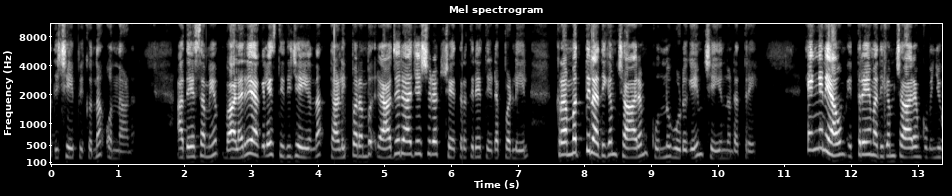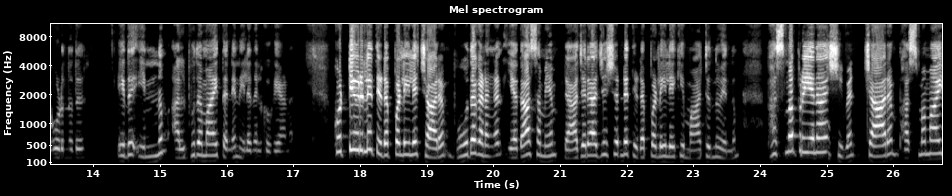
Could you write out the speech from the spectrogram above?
അതിശയിപ്പിക്കുന്ന ഒന്നാണ്. അതേസമയം വളരെ അകലെ സ്ഥിതി ചെയ്യുന്ന തളിപ്പറമ്പ് രാജരാജേശ്വര ക്ഷേത്രത്തിലെ തിടപ്പള്ളിയിൽ ക്രമത്തിലധികം ചാരം കുന്നുകൂടുകയും ചെയ്യുന്നുണ്ടത്രേ. എങ്ങനെയാവും ഇത്രയും അധികം ചാരം കുമിഞ്ഞുകൂടുന്നത്? ഇത് ഇന്നും അത്ഭുതമായി തന്നെ നിലനിൽക്കുകയാണ്. കൊട്ടിയൂരിലെ തിടപ്പള്ളിയിലെ ചാരം ഭൂതഗണങ്ങൾ യഥാസമയം രാജരാജേശ്വരന്റെ തിടപ്പള്ളിയിലേക്ക് മാറ്റുന്നുവെന്നും ഭസ്മപ്രിയനായ ശിവൻ ചാരം ഭസ്മമായി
